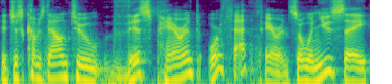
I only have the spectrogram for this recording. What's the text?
it just comes down to this parent or that parent. So when you say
